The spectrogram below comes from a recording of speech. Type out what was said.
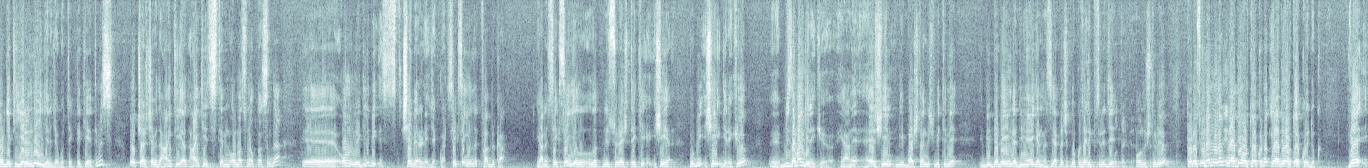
Oradaki yerinde inceleyecek o teknik heyetimiz. O çerçevede hangi hangi sistemin olması noktasında e, onunla ilgili bir şey belirleyecekler. 80 yıllık fabrika. Yani 80 yıllık bir süreçteki şey bu bir şey gerekiyor. E, bir zaman gerekiyor. Yani her şeyin bir başlangıç bitimi bir bebeğinle dünyaya gelmesi yaklaşık 9 aylık bir süreci Mutlaka. oluşturuyor. Dolayısıyla önemli olan iradeyi ortaya koymak. iradeyi ortaya koyduk. Ve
